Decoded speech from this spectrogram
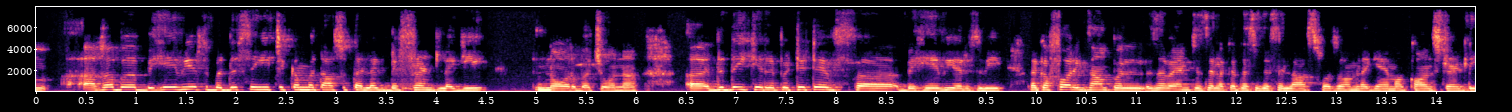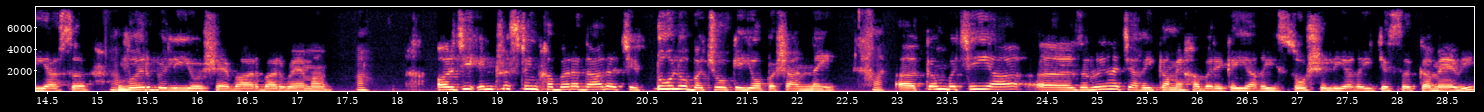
هغه به بیهیویرز بدسي چې کوم تاسو ته لګ ډیفرنٹ لګي نور بچونه د دې کې ریپټیټیو بیهیویرز وی لکه فار ایگزامپل زوین چې لکه د څه د لاس وځوم لګي ما کانستنټلی یا س وربلی یو شی بار بار وایم اور جی interesting خبره دا ده چې ټولو بچو کې یو پشان نه کم بچي یا ضروري نه چې هغه کم خبرې کوي هغه socially هغه کیسه کمې وي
